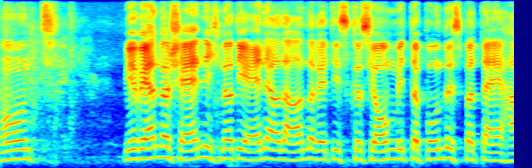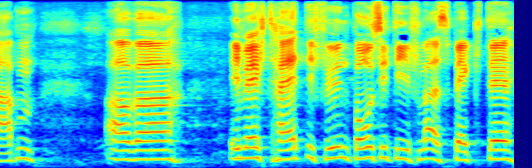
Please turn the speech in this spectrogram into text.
Und wir werden wahrscheinlich noch die eine oder andere Diskussion mit der Bundespartei haben, aber ich möchte heute die vielen positiven Aspekte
